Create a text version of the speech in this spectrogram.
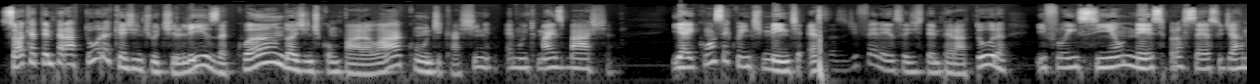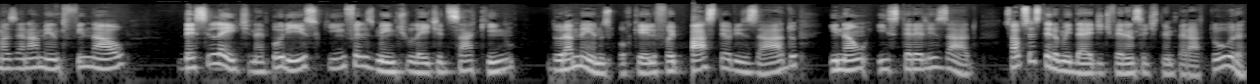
Só que a temperatura que a gente utiliza quando a gente compara lá com o de caixinha é muito mais baixa. E aí, consequentemente, essas diferenças de temperatura influenciam nesse processo de armazenamento final desse leite, né? Por isso que, infelizmente, o leite de saquinho dura menos, porque ele foi pasteurizado e não esterilizado. Só para vocês terem uma ideia de diferença de temperatura,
